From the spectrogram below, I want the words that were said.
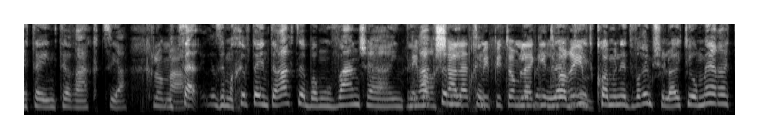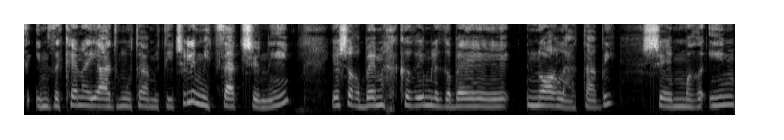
את האינטראקציה. כלומר? מצד, זה מחריף את האינטראקציה במובן שהאינטראקציה... אני מרשה לעצמי פתאום להגיד דברים. להגיד כל מיני דברים שלא הייתי אומרת, אם זה כן היה הדמות האמיתית שלי. מצד שני, יש הרבה מחקרים לגבי נוער להט"בי, שמראים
